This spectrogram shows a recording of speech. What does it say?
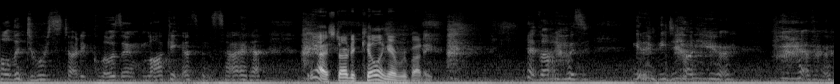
All the doors started closing, locking us inside. I, Yeah, I started killing everybody. I thought I was gonna be down here forever.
